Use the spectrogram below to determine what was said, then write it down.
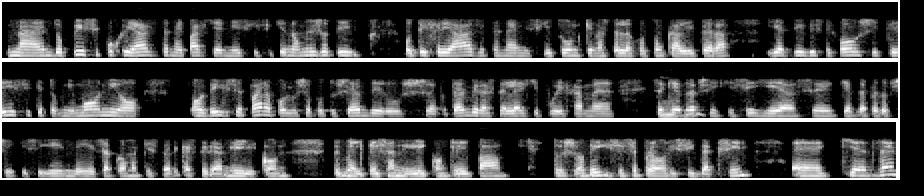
να εντοπίσει που χρειάζεται να υπάρχει ενίσχυση και νομίζω ότι ότι χρειάζεται να ενισχυθούν και να στελεχωθούν καλύτερα γιατί δυστυχώς η κρίση και το μνημόνιο οδήγησε πάρα πολλούς από τους έμπειρους, από τα έμπειρα στελέχη που είχαμε σε κέντρα ψυχικής υγείας, σε κέντρα παιδοψυχικής υγιεινής, ακόμα και στα δικαστήρια ανηλίκων, επιμελητές ανηλίκων κλπ. Τους οδήγησε σε πρόορη σύνταξη ε, και δεν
